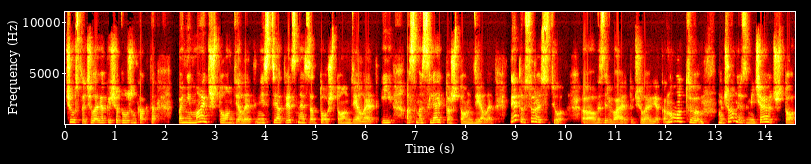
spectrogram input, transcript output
чувства. Человек еще должен как-то понимать, что он делает, нести ответственность за то, что он делает, и осмыслять то, что он делает. Это все растет, э, вызревает у человека. Ну вот э, ученые замечают, что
